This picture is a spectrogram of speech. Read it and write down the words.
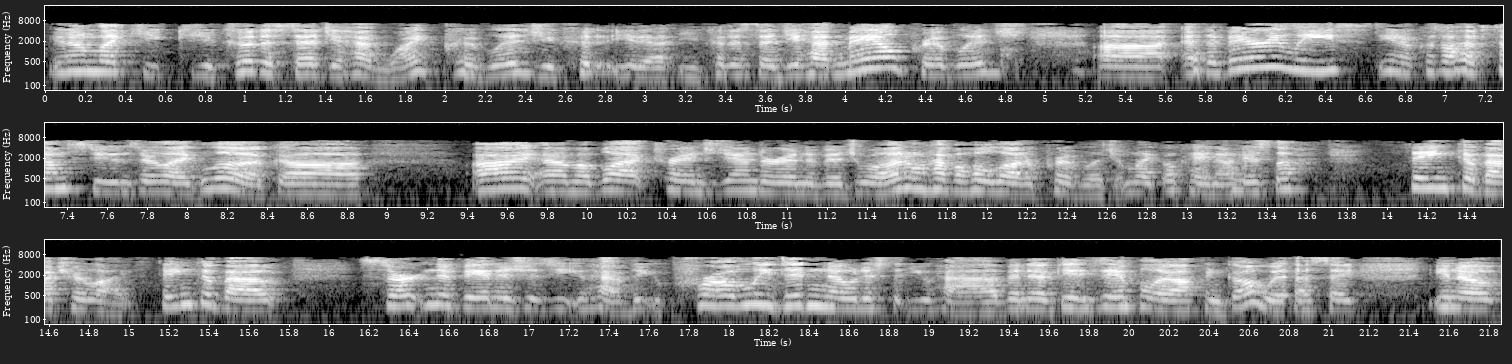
You know, I'm like you, you could have said you had white privilege. You could you know you could have said you had male privilege. Uh, at the very least, you know, because I'll have some students. They're like, look, uh, I am a black transgender individual. I don't have a whole lot of privilege. I'm like, okay, now here's the think about your life. Think about certain advantages that you have that you probably didn't notice that you have. And an example I often go with, I say, you know,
